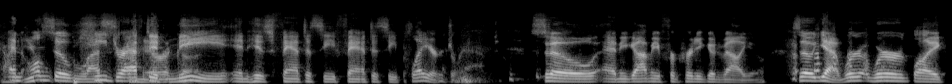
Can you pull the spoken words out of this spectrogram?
God, and also he drafted America. me in his fantasy fantasy player draft. so and he got me for pretty good value. So yeah, we're we're like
